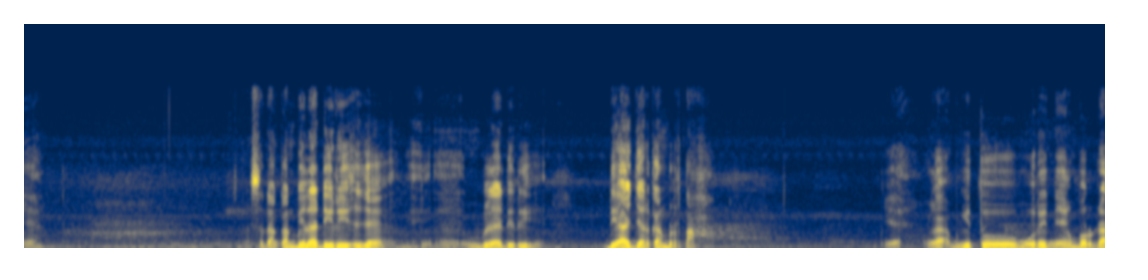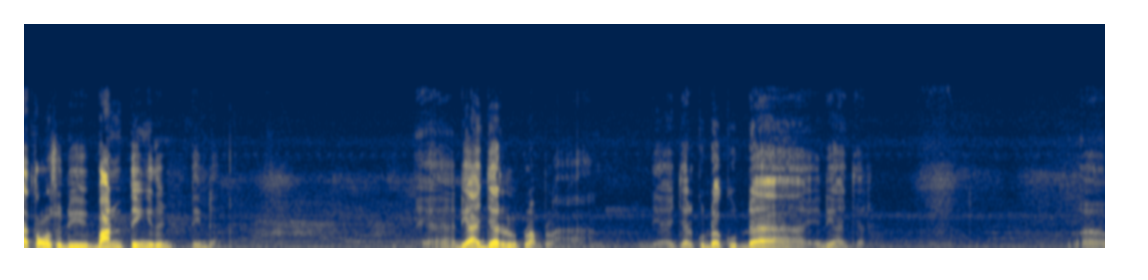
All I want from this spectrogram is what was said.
Ya. Sedangkan bela diri saja eh, bela diri diajarkan bertahap. Ya, nggak begitu muridnya yang baru datang langsung dibanting itu tidak. Ya, diajar dulu pelan-pelan. Diajar kuda-kuda, ya diajar Eh,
